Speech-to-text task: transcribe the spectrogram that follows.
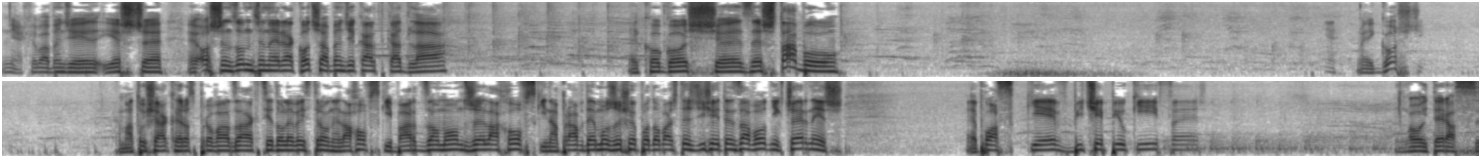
Nie, chyba będzie jeszcze e, oszczędzony trener Rakocza, będzie kartka dla e, kogoś e, ze sztabu. Nie, e, gości. Matusiak rozprowadza akcję do lewej strony. Lachowski, bardzo mądrze Lachowski. Naprawdę może się podobać też dzisiaj ten zawodnik. Czernysz. Płaskie wbicie piłki. Oj, teraz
